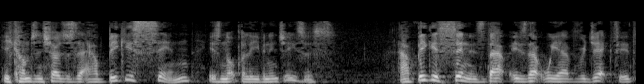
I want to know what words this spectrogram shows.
He comes and shows us that our biggest sin is not believing in Jesus. Our biggest sin is that, is that we have rejected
